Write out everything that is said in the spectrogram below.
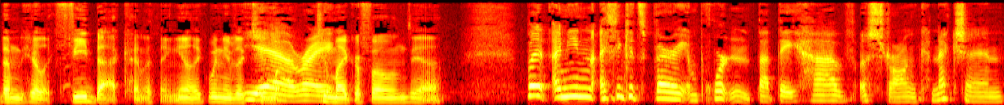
them to hear like feedback kind of thing, you know, like when you have like Yeah, two, mi- right. two microphones, yeah, But I mean, I think it's very important that they have a strong connection,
